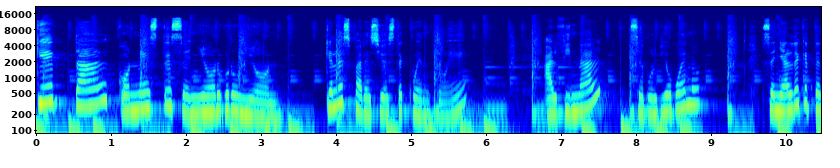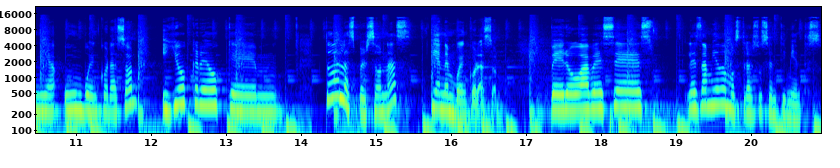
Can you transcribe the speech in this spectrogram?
¿Qué tal con este señor gruñón? ¿Qué les pareció este cuento, eh? Al final se volvió bueno. Señal de que tenía un buen corazón. Y yo creo que mm, todas las personas tienen buen corazón. Pero a veces les da miedo mostrar sus sentimientos.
